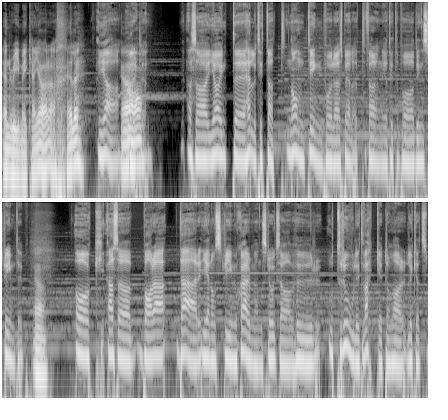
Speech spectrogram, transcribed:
en remake kan göra, eller? Ja, Ja. verkligen. Alltså, jag har inte heller tittat någonting på det här spelet förrän jag tittade på din stream typ. Ja. Och alltså, bara där genom streamskärmen slogs jag av hur otroligt vackert de har lyckats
